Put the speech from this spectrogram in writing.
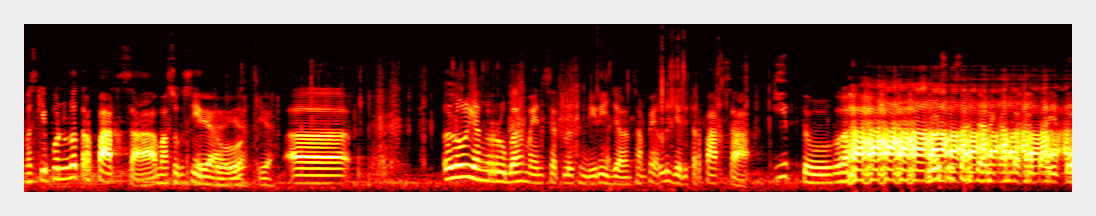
Meskipun lu terpaksa masuk ke situ, iya iya iya eh, lu yang ngerubah mindset lu sendiri jangan sampai lu jadi terpaksa. itu. Gua susah cari kata-kata itu.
